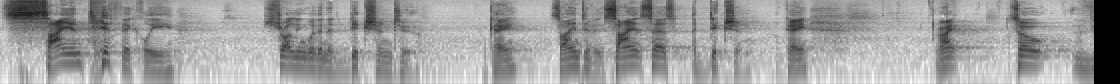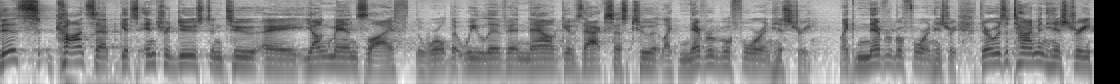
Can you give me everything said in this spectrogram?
scientifically struggling with an addiction to. Okay? Scientific. Science says addiction. Okay? Right? So this concept gets introduced into a young man's life. The world that we live in now gives access to it like never before in history. Like never before in history. There was a time in history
